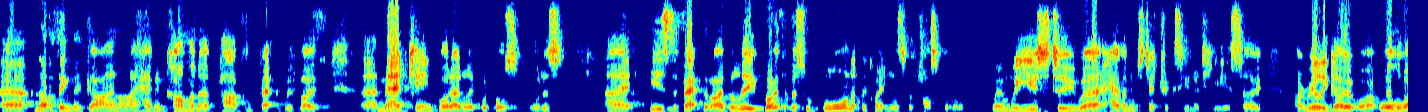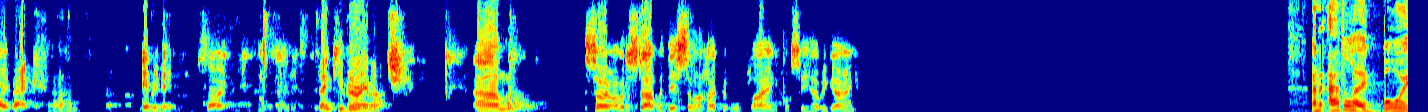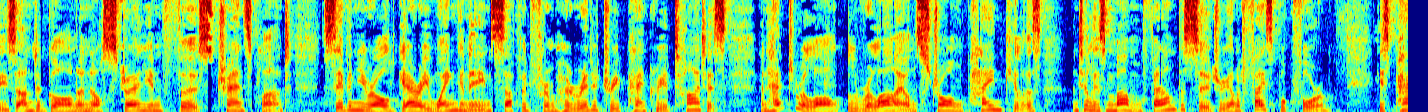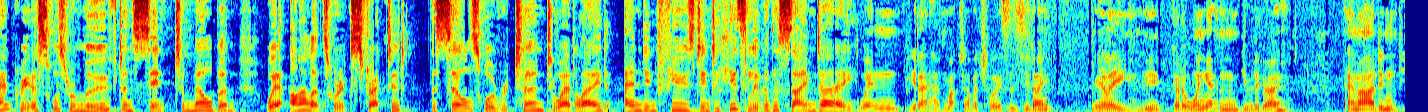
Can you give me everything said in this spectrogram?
uh, another thing that Guy and I have in common, apart from the fact that we're both mad keen Port Adelaide football supporters, is the fact that I believe both of us were born at the Queen Elizabeth Hospital when we used to have an obstetrics unit here. So I really go all the way back, um, everything. So thank you very much. Um, so I'm going to start with this and I hope it will play. We'll see how we go. An Adelaide boy's undergone an Australian first transplant. Seven year old Gary Wanganeen suffered from hereditary pancreatitis and had to rely on strong painkillers until his mum found the surgery on a Facebook forum. His pancreas was removed and sent to Melbourne, where islets were extracted, the cells were returned to Adelaide and infused into his liver the same day. When you don't have much other choices, you don't really, you've got to wing it and give it a go. And I didn't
